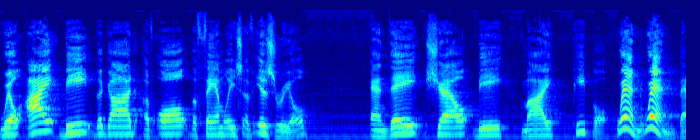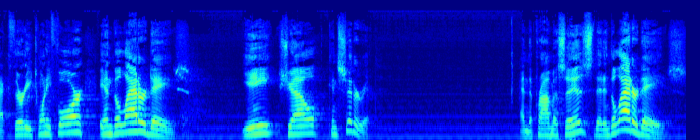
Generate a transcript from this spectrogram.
Will I be the God of all the families of Israel? And they shall be my people. When? When? Back 30, 24, in the latter days. Ye shall consider it. And the promise is that in the latter days,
